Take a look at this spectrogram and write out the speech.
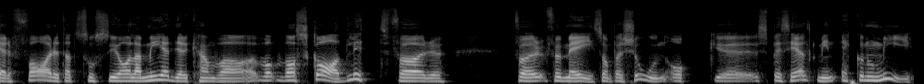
erfarit att sociala medier kan vara, vara, vara skadligt för, för, för mig som person och eh, speciellt min ekonomi.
